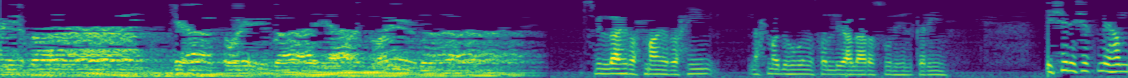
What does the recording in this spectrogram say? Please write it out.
بسم اللہ الرحمن الرحیم نحمد صلی علی رسول الکریم پچھلی نشست میں ہم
